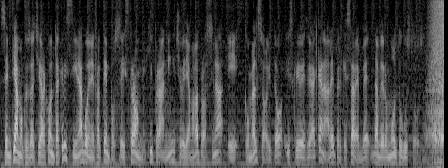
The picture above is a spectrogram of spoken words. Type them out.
Sentiamo cosa ci racconta Cristina, voi nel frattempo stay strong, keep running, ci vediamo alla prossima e come al solito iscrivetevi al canale perché sarebbe davvero molto gustoso.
